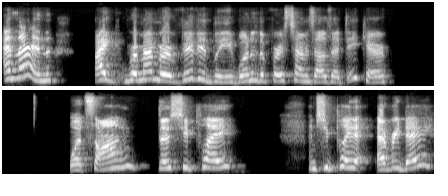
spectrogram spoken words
and then I remember vividly one of the first times I was at daycare. What song does she play? And she played it every day.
